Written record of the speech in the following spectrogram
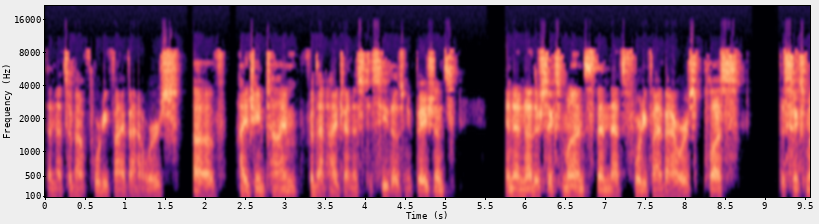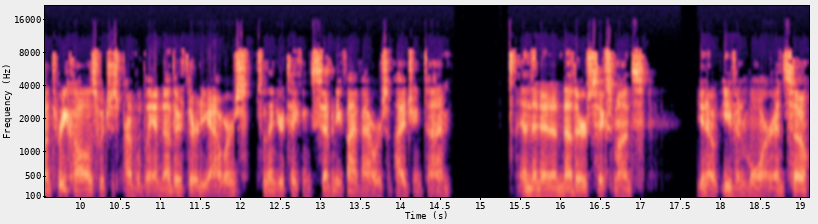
then that's about 45 hours of hygiene time for that hygienist to see those new patients. In another six months, then that's 45 hours plus the six month recalls, which is probably another 30 hours. So then you're taking 75 hours of hygiene time. And then in another six months, you know, even more. And so,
